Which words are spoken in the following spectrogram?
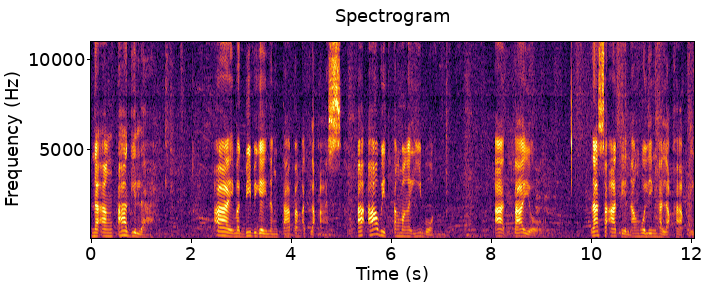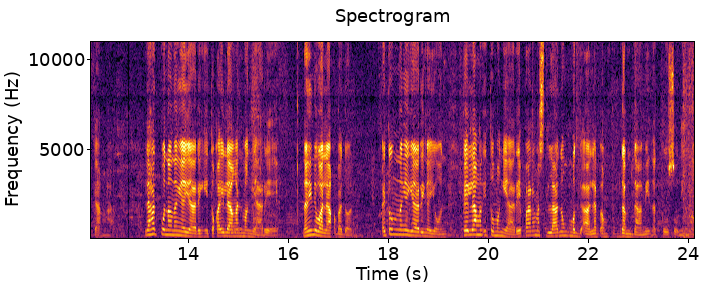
na ang agila ay magbibigay ng tapang at lakas. Aawit ang mga ibon at tayo nasa atin ang huling halakhak, ika nga. Lahat po ng nangyayaring ito kailangan mangyari. Naniniwala ka ba doon? Itong nangyayari ngayon, kailangan ito mangyari para mas lalong mag-alab ang damdamin at puso ninyo.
